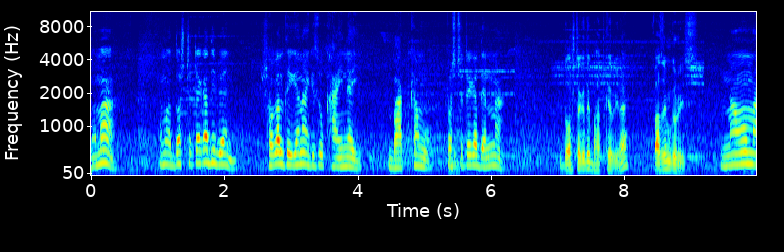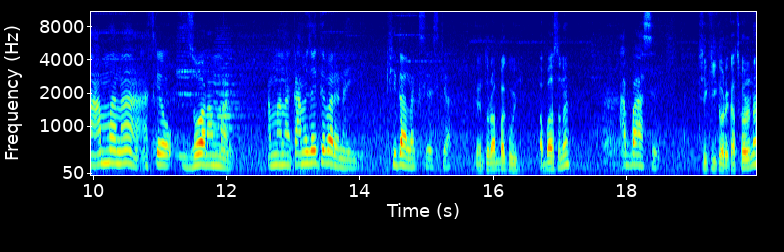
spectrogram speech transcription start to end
আমা আমার দশটা টাকা দিবেন। সকাল থেকে না কিছু খাই নাই ভাত খামো। দশটা টাকা দেন না। দশ টাকাতে ভাত খাবি না? ফাজিম করিস। না মামা আম্মা না আজকে জ্বর আম্মার আম্মা না কামে যাইতে পারে নাই খিদা লাগছে আজকে। কেন তোর আব্বা কই? আব্বা আছে না? আব্বা আছে। সে কি করে কাজ করে না?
